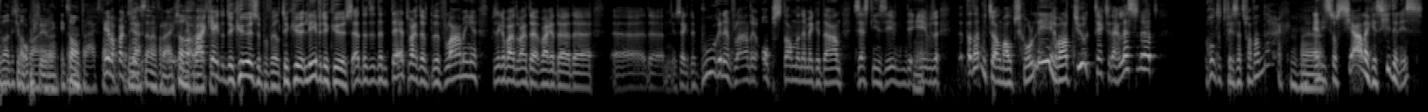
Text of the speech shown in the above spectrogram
die Ik is belangrijk. Ik zal Ja. een vraag stellen. Nee, maar pak. Ja, stel een vraag. Waar, waar krijg je de geuzen bijvoorbeeld? De, geu- leven de geus. Hè? De, de, de tijd waar de, de Vlamingen, ik zeggen, waar, waar, de, waar de, de, eh, de, hoe zeg, de boeren in Vlaanderen opstanden hebben gedaan, 16, 17e Ja. eeuw. zo. Dat, dat moeten we allemaal op school leren. Want natuurlijk trekt je daar lessen uit rond het verzet van vandaag. Mhm. Ja. En die sociale geschiedenis,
